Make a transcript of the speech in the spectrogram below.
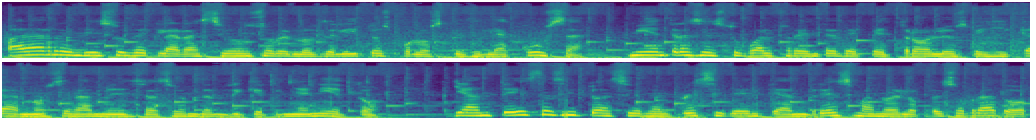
para rendir su declaración sobre los delitos por los que se le acusa, mientras estuvo al frente de Petróleos Mexicanos en la administración de Enrique Peña Nieto, y ante esta situación el presidente Andrés Manuel López Obrador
